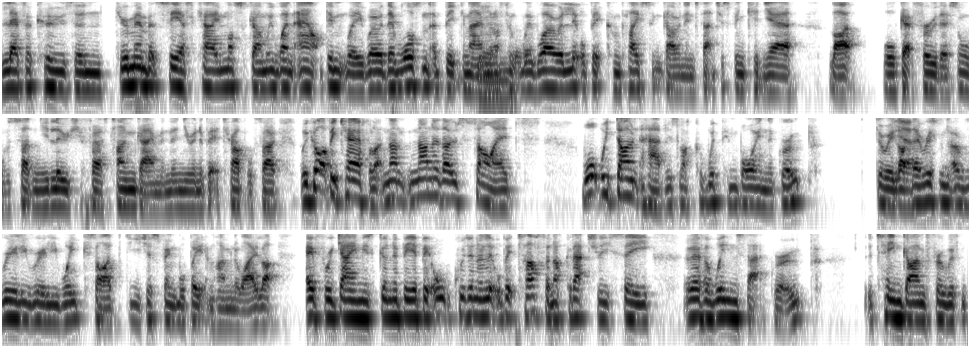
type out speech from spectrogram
Leverkusen. Do you remember CSK Moscow? And we went out, didn't we? Where there wasn't a big name, and I think we were a little bit complacent going into that, just thinking, yeah, like we'll get through this. And all of a sudden, you lose your first home game, and then you're in a bit of trouble. So we've got to be careful. Like none, none of those sides. What we don't have is like a whipping boy in the group. Do we? Like Yeah. there isn't a really, really weak side. You just think we'll beat them home and away. Like every game is going to be a bit awkward and a little bit tough. And I could actually see whoever wins that group, the team going through with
